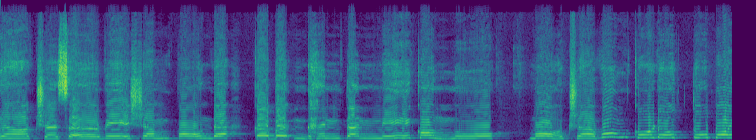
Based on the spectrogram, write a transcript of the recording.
രാക്ഷസവേഷം പൂണ്ട കബന്ധൻ തന്നെ കൊന്നു. മോക്ഷവും കൊടുത്തുപോയി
